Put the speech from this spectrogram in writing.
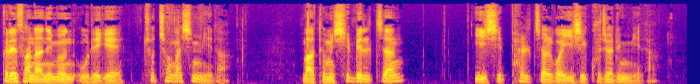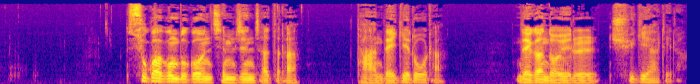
그래서 하나님은 우리에게 초청하십니다. 마태음 11장 28절과 29절입니다. 수고하고 무거운 짐진 자들아 다 내게로 오라 내가 너희를 쉬게 하리라.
